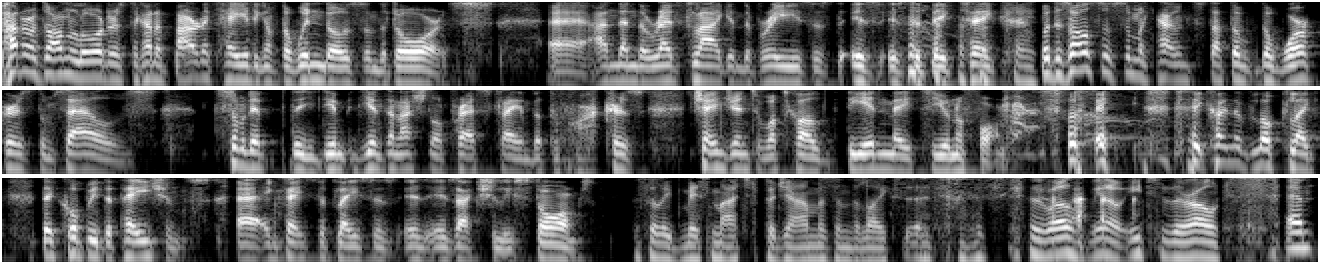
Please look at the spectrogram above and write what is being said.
Peadar O'Donnell orders the kind of barricading of the windows and the doors, uh, and then the red flag in the breeze is is, is the big thing. okay. But there's also some accounts that the, the workers themselves, some of the, the, the international press claim that the workers change into what's called the inmates uniform, so they they kind of look like they could be the patients uh, in case the place is, is, is actually stormed. So like mismatched pajamas and the likes. well, you know, each to their own. Um,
